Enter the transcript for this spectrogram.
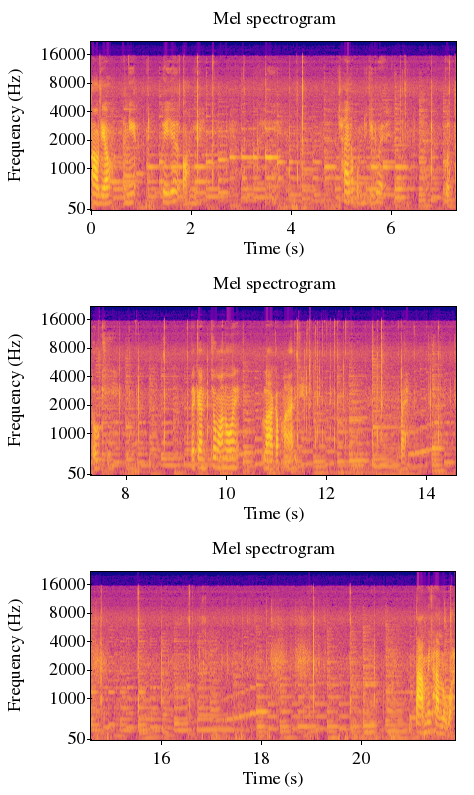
เอาเดี๋ยว อันนี้เพลเยอร์อ๋อนี่ใช่ครับผมจริงๆด้วย กดโอเค ไปกันเจ้าหมาน้อย ลากับหมาดิไปตามไม่ทันหรอวะ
